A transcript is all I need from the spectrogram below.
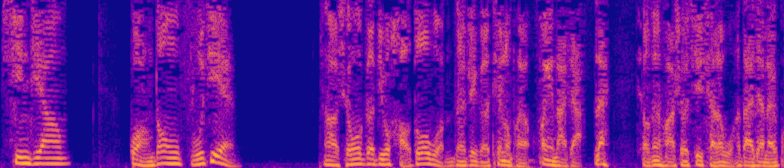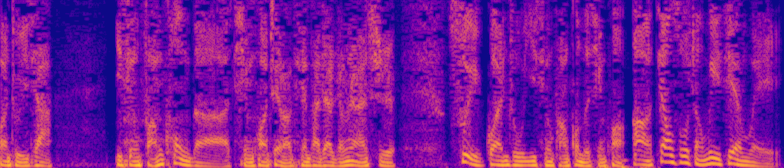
新疆、广东、福建啊，全国各地有好多我们的这个听众朋友，欢迎大家来。小东华说，接下来我和大家来关注一下。疫情防控的情况，这两天大家仍然是最关注疫情防控的情况啊。江苏省卫健委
